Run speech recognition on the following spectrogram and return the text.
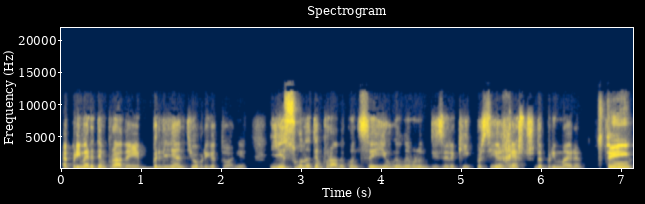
A primeira temporada é brilhante e obrigatória, e a segunda temporada, quando saiu, eu lembro-me de dizer aqui que parecia restos da primeira. Sim,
